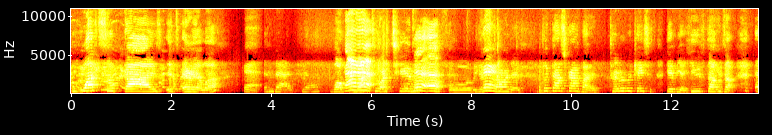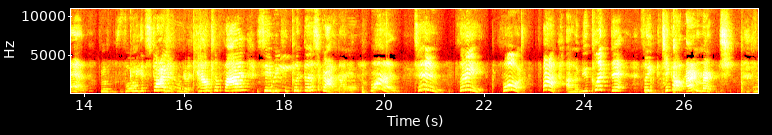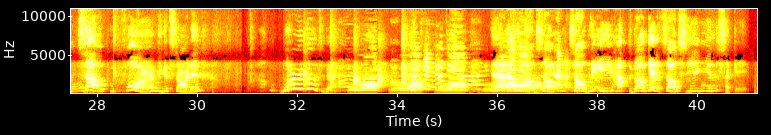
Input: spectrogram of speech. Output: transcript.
What's up, guys? It's Ariella. And Dad, Welcome back to our channel. Before we get started, click that subscribe button, turn notifications, give me a huge thumbs up. And before we get started, we're going to count to five and see if we can click the subscribe button. One, two, three, four, five. I hope you clicked it so you can check out our merch. So, before we get started, what are we doing today? And so, so we have to go get it. So, see you in a second.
